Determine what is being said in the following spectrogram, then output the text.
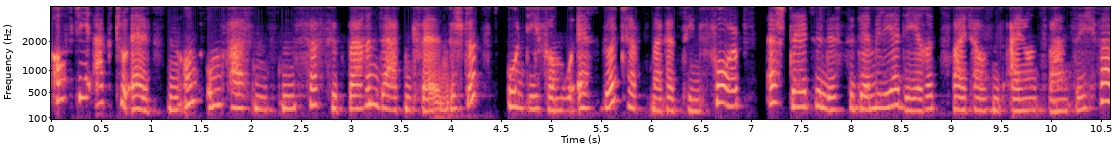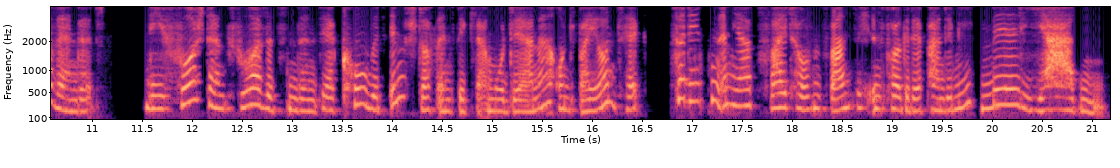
auf die aktuellsten und umfassendsten verfügbaren Datenquellen gestützt und die vom US-Wirtschaftsmagazin Forbes erstellte Liste der Milliardäre 2021 verwendet. Die Vorstandsvorsitzenden der Covid-Impfstoffentwickler Moderna und BioNTech verdienten im Jahr 2020 infolge der Pandemie Milliarden.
